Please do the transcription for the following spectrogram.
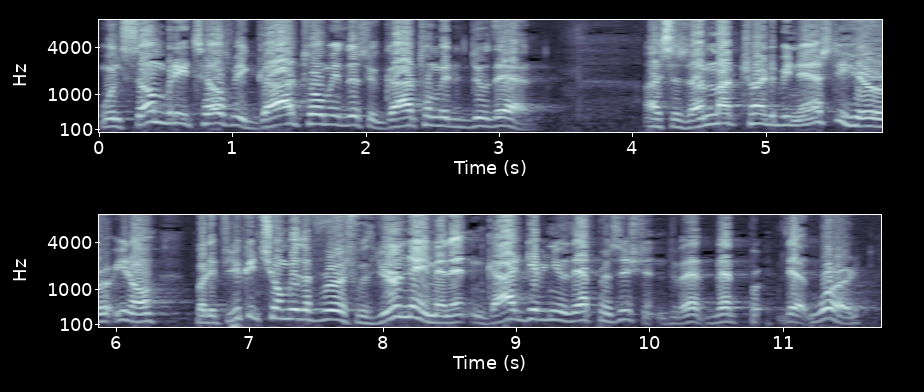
When somebody tells me God told me this or God told me to do that, I says, I'm not trying to be nasty here, you know, but if you can show me the verse with your name in it and God giving you that position, that, that, that word,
